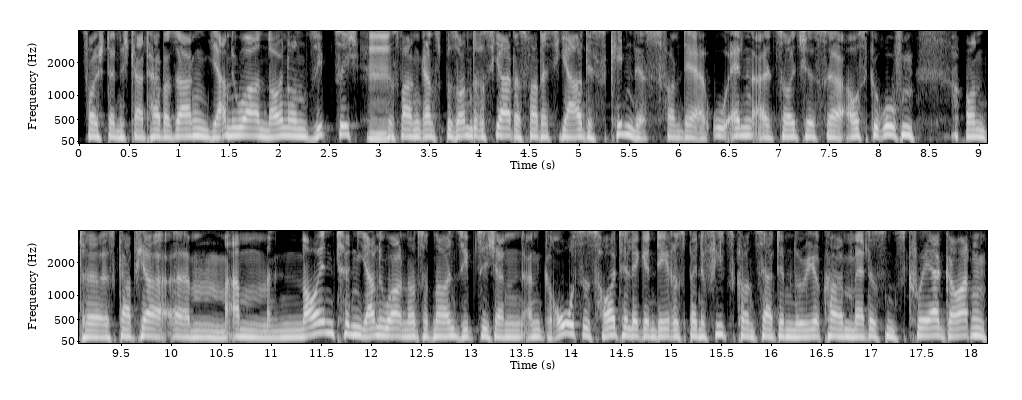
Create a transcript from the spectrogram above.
Vollständigkeit halber sagen, Januar 79. Mhm. Das war ein ganz besonderes Jahr. Das war das Jahr des Kindes von der UN als solches äh, ausgerufen. Und äh, es gab ja ähm, am 9. Januar 1979 ein, ein großes, heute legendäres Benefizkonzert im New Yorker Madison Square Garden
